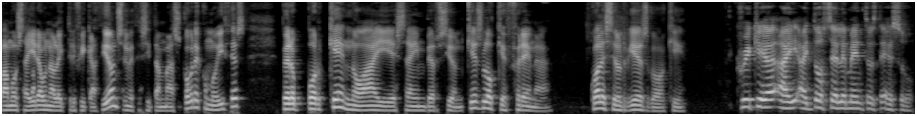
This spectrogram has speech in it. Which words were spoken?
vamos a ir a una electrificación, se necesita más cobre, como dices. Pero ¿por qué no hay esa inversión? ¿Qué es lo que frena? ¿Cuál es el riesgo aquí? Creo que hay, hay dos elementos de eso.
